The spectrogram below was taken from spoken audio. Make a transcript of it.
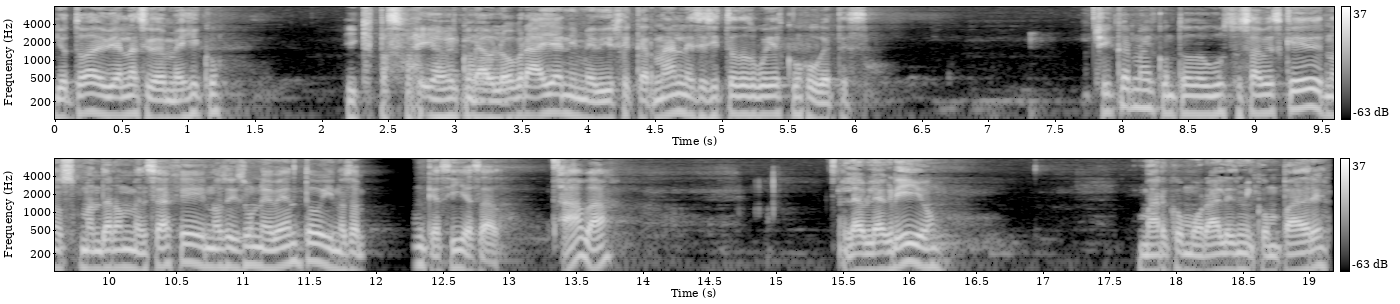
Yo todavía vivía en la Ciudad de México. ¿Y qué pasó ahí? A ver Me cómo. habló Brian y me dice, carnal, necesito dos güeyes con juguetes. Sí, carnal, con todo gusto. ¿Sabes qué? Nos mandaron mensaje, nos hizo un evento y nos que así ya asado. Ah, va. Le hablé a Grillo. Marco Morales, mi compadre,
